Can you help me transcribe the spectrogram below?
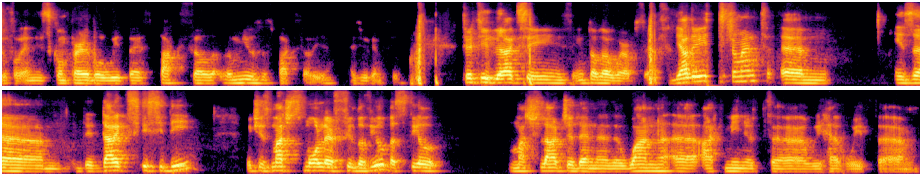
useful and it's comparable with the Spaxel, the Muse Spaxel, as you can see. 30 galaxies in total were observed. The other instrument um, is um, the direct CCD, which is much smaller field of view, but still much larger than uh, the one uh, arc minute uh, we have with um,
